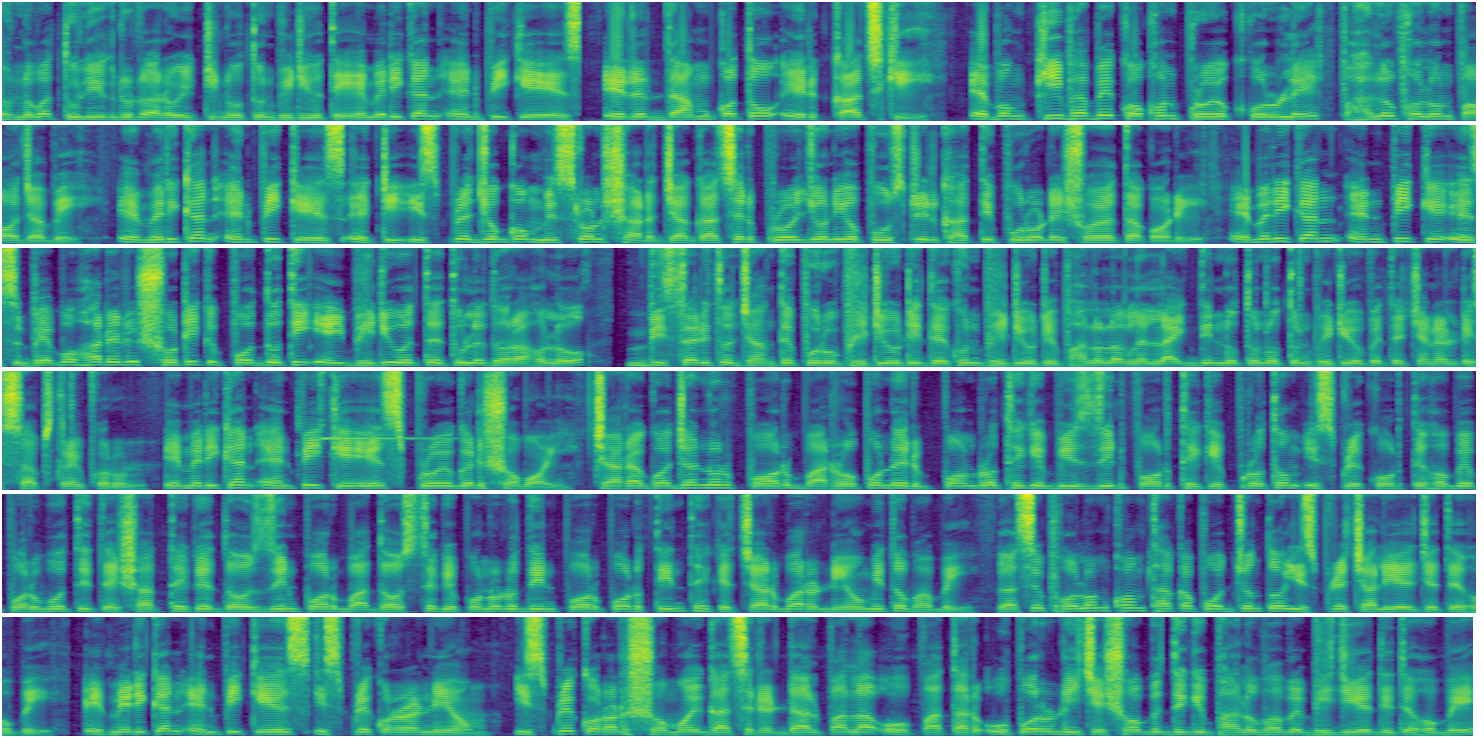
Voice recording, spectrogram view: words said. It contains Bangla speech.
ধন্যবাদ, তুলি এগুলোর আরও একটি নতুন ভিডিওতে। আমেরিকান এনপিকেএস, এর দাম কত, এর কাজ কি? এবং কীভাবে কখন প্রয়োগ করলে ভালো ফলন পাওয়া যাবে। আমেরিকান এনপিকেএস একটি স্প্রেযোগ্য মিশ্রণ সার যা গাছের প্রয়োজনীয় পুষ্টির ঘাটতি পূরণে সহায়তা করে। আমেরিকান এনপিকেএস ব্যবহারের সঠিক পদ্ধতি এই ভিডিওতে তুলে ধরা হলো। বিস্তারিত জানতে পুরো ভিডিওটি দেখুন। ভিডিওটি ভালো লাগলে লাইক দিন। নতুন নতুন ভিডিও পেতে চ্যানেলটি সাবস্ক্রাইব করুন। আমেরিকান এনপিকেএস প্রয়োগের সময় চারা গজানোর পর বা রোপণের পনেরো থেকে বিশ দিন পর থেকে প্রথম স্প্রে করতে হবে। পরবর্তীতে সাত থেকে দশ দিন পর বা দশ থেকে পনেরো দিন পর পর তিন থেকে চারবার নিয়মিতভাবে গাছে ফলন কম থাকা পর্যন্ত স্প্রে চালিয়ে যেতে হবে। আমেরিকান এনপিকেএস স্প্রে করার নিয়ম। স্প্রে করার সময় গাছের ডালপালা ও পাতার উপর নিচে সব দিকে ভালোভাবে ভিজিয়ে দিতে হবে।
